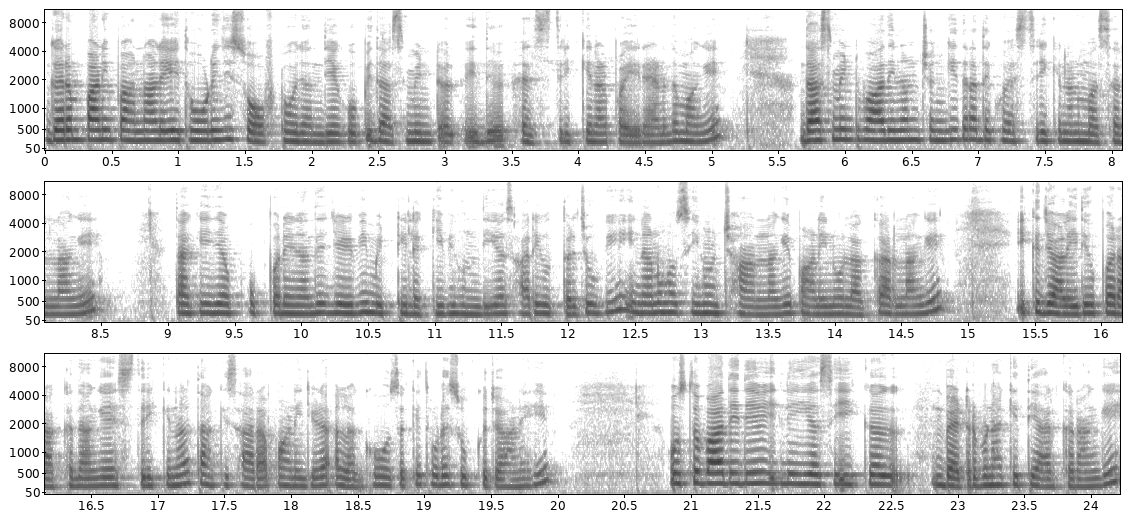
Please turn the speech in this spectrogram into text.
ਗਰਮ ਪਾਣੀ ਪਾਣ ਨਾਲ ਇਹ ਥੋੜੀ ਜਿਹੀ ਸੌਫਟ ਹੋ ਜਾਂਦੀ ਹੈ ਗੋਭੀ 10 ਮਿੰਟ ਇਹਦੇ ਇਸ ਤਰੀਕੇ ਨਾਲ ਪਈ ਰਹਿਣ ਦੇਵਾਂਗੇ। 10 ਮਿੰਟ ਬਾਅਦ ਇਹਨਾਂ ਨੂੰ ਚੰਗੀ ਤਰ੍ਹਾਂ ਦੇਖੋ ਇਸ ਤਰੀਕੇ ਨਾਲ ਮਸਲ ਲਾਂਗੇ ਤਾਂ ਕਿ ਜੇ ਉੱਪਰ ਇਹਨਾਂ ਦੇ ਜਿਹੜੀ ਵੀ ਮਿੱਟੀ ਲੱਗੀ ਵੀ ਹੁੰਦੀ ਹੈ ਸਾਰੀ ਉਤਰ ਜੂਗੀ ਇਹਨਾਂ ਨੂੰ ਅਸੀਂ ਹੁਣ ਛਾਣ ਲਾਂਗੇ, ਪਾਣੀ ਨੂੰ ਅਲੱਗ ਕਰ ਲਾਂਗੇ। ਇੱਕ ਜਾਲੀ ਦੇ ਉੱਪਰ ਰੱਖ ਦਾਂਗੇ ਇਸ ਤਰੀਕੇ ਨਾਲ ਤਾਂ ਕਿ ਸਾਰਾ ਪਾਣੀ ਜਿਹੜਾ ਅਲੱਗ ਹੋ ਸਕੇ ਥੋੜੇ ਸੁੱਕ ਜਾਣ ਇਹ। ਉਸ ਤੋਂ ਬਾਅਦ ਇਹਦੇ ਲਈ ਅਸੀਂ ਇੱਕ ਬੈਟਰ ਬਣਾ ਕੇ ਤਿਆਰ ਕਰਾਂਗੇ।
